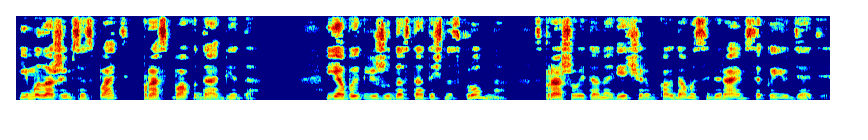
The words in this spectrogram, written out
и мы ложимся спать, проспав до обеда. «Я выгляжу достаточно скромно?» – спрашивает она вечером, когда мы собираемся к ее дяде.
